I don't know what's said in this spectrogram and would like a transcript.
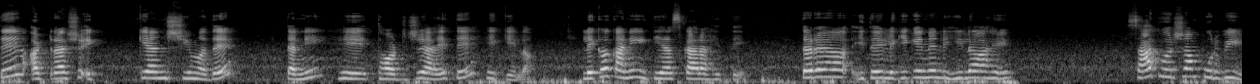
ते अठराशे एक्क्याऐंशीमध्ये त्यांनी हे थॉट जे आहे ते हे केलं. लेखक आणि इतिहासकार आहेत ते. तर इथे लेखिकेने लिहिलं आहे सात वर्षांपूर्वी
